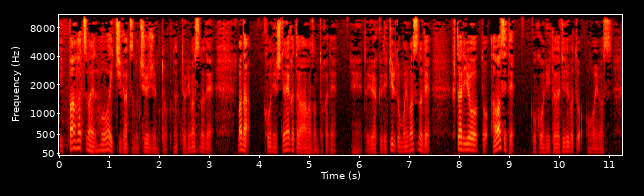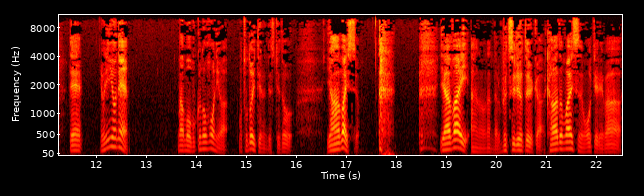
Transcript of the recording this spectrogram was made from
一般発売の方は1月の中旬となっておりますので、まだ購入してない方は Amazon とかで、えー、と予約できると思いますので、2人用と合わせてご購入いただければと思います。で、4人用ね、まあもう僕の方にはもう届いてるんですけど、やばいっすよ。やばい、あの、なんだろう、物量というか、カード枚数も多ければ、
